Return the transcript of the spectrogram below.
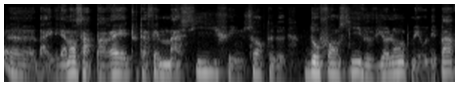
bah, évidemment, ça paraît tout à fait massif et une sorte d'offensive violente, mais au départ,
